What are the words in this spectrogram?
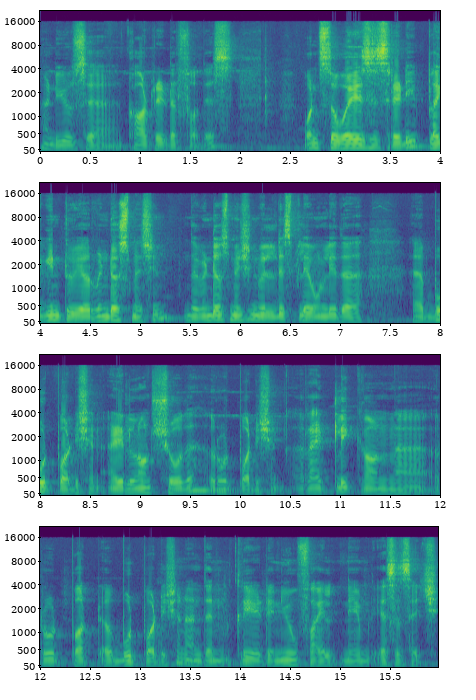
and use a card reader for this. Once the OS is ready plug into your Windows machine. The Windows machine will display only the uh, boot partition. And it will not show the root partition. Right click on uh, root uh, boot partition and then create a new file named ssh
